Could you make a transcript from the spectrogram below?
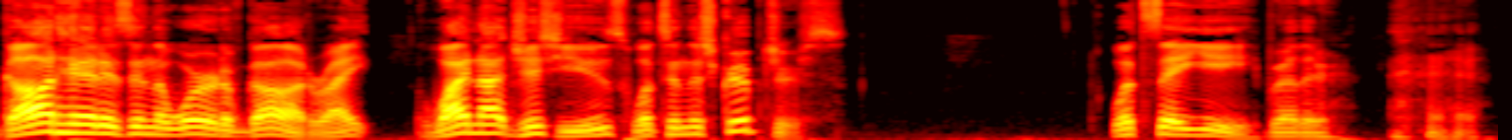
Godhead is in the Word of God, right? Why not just use what's in the Scriptures? What say ye, brother?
